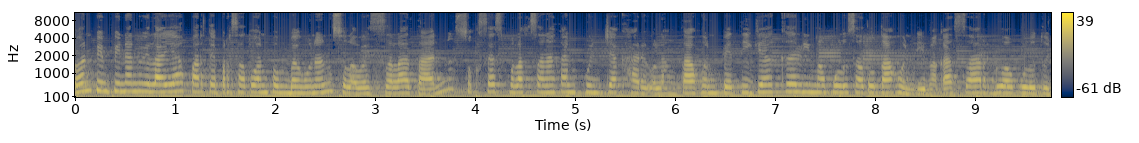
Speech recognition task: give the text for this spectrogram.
Dewan Pimpinan Wilayah Partai Persatuan Pembangunan Sulawesi Selatan sukses melaksanakan puncak hari ulang tahun P3 ke-51 tahun di Makassar 27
